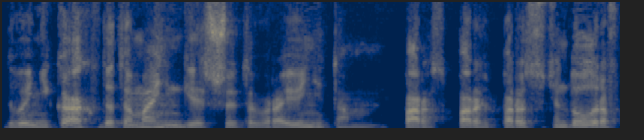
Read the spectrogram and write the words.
двойниках, в датамайнинге, что это в районе там пары, пары, пары сотен долларов.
